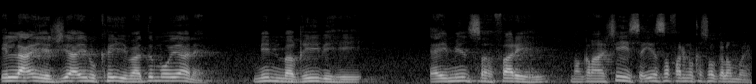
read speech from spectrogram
ilaa an yajiia inuu ka yimaado mooyaane min maqiibihi ay min safarihi. Maqnaanshihiisa iyo safar inuu mooya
